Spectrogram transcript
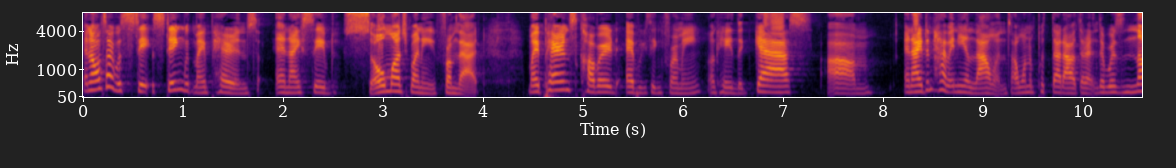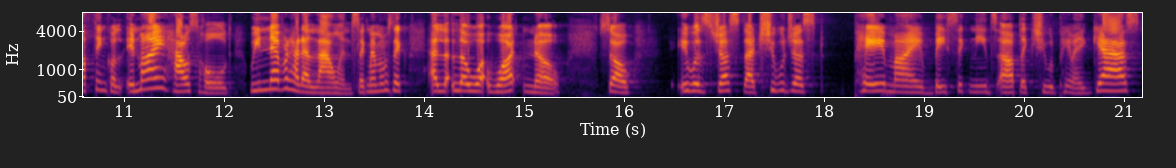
and also i was stay- staying with my parents and i saved so much money from that my parents covered everything for me okay the gas um, and I didn't have any allowance. I want to put that out there. There was nothing called in my household. We never had allowance. Like my mom was like, "What? What? No." So it was just that she would just pay my basic needs up. Like she would pay my gas,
